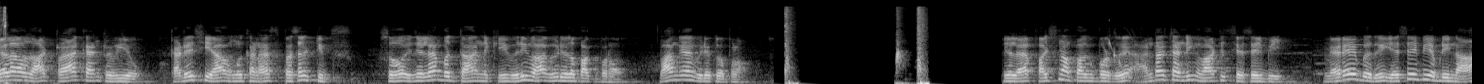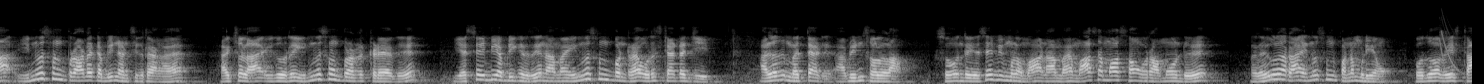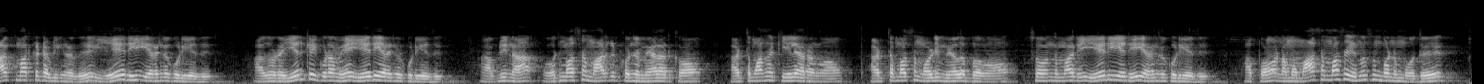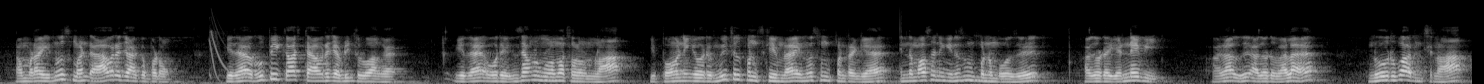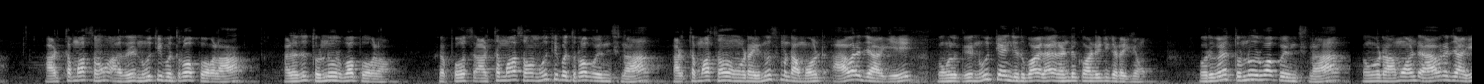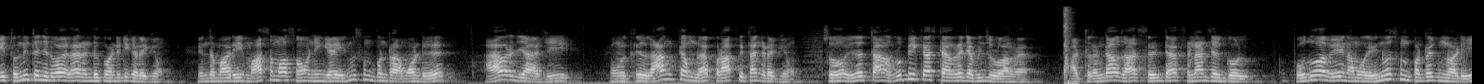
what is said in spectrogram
ஏழாவதாக ட்ராக் அண்ட் ரிவ்யூ கடைசியாக உங்களுக்கான ஸ்பெஷல் டிப்ஸ் ஸோ இதெல்லாம் பற்றி தான் இன்றைக்கி விரிவாக வீடியோவில் பார்க்க போகிறோம் வாங்க வீடியோக்குள்ள போகலாம் இதில் ஃபர்ஸ்ட் நான் பார்க்க போகிறது அண்டர்ஸ்டாண்டிங் வாட் இஸ் எஸ்ஐபி நிறைய பேர் எஸ்ஐபி அப்படின்னா இன்வெஸ்ட்மெண்ட் ப்ராடக்ட் அப்படின்னு நினச்சிக்கிறாங்க. ஆக்சுவலாக இது ஒரு இன்வெஸ்ட்மெண்ட் ப்ராடக்ட் கிடையாது. எஸ்ஐபி அப்படிங்கிறது நாம் இன்வெஸ்ட்மெண்ட் பண்ணுற ஒரு ஸ்ட்ராட்டஜி அல்லது மெத்தட் அப்படின்னு சொல்லலாம். ஸோ இந்த எஸ்ஐபி மூலமாக நாம் மாதம் மாதம் ஒரு அமௌண்ட்டு ரெகுலராக இன்வெஸ்ட்மெண்ட் பண்ண முடியும். பொதுவாகவே ஸ்டாக் மார்க்கெட் அப்படிங்கிறது ஏறி இறங்கக்கூடியது. அதோட இயற்கை குணமே ஏறி இறங்கக்கூடியது. அப்படின்னா ஒரு மாதம் மார்க்கெட் கொஞ்சம் மேலே இருக்கும். அடுத்த மாதம் கீழே இறங்கும். அடுத்த மாதம் மறுபடியும் மேலே போகும். ஸோ இந்த மாதிரி ஏறி ஏறி இறங்கக்கூடியது. அப்போ நம்ம மாதம் மாதம் இன்வெஸ்ட்மெண்ட் பண்ணும்போது நம்மளோட இன்வெஸ்ட்மெண்ட் ஆவரேஜ் ஆக்கப்படும். இதை ரூபி காஸ்ட் ஆவரேஜ் அப்படின்னு சொல்லுவாங்க. இதை ஒரு எக்ஸாம்பிள் மூலமாக சொல்லணும்னா இப்போ நீங்கள் ஒரு மியூச்சுவல் ஃபண்ட் ஸ்கீமில் இன்வெஸ்ட்மெண்ட் பண்ணுறீங்க இந்த மாதம் நீங்கள் இன்வெஸ்ட்மெண்ட் பண்ணும்போது அதோட என்ஐவி அதாவது அதோட விலை நூறுரூபா இருந்துச்சுன்னா அடுத்த மாதம் அது நூற்றி பத்து ரூபா போகலாம். அல்லது தொண்ணூறுரூபா போகலாம். சப்போஸ் அடுத்த மாதம் நூற்றி பத்து ரூபா போயிருந்துச்சுன்னா அடுத்த மாதம் உங்களோட இன்வெஸ்ட்மெண்ட் அமௌண்ட் ஆவரேஜ் ஆகி உங்களுக்கு நூற்றி அஞ்சு ரூபாயில் ரெண்டு குவான்டிட்டி கிடைக்கும். ஒருவேளை தொண்ணூறுரூவா போயிருந்துச்சுன்னா உங்களோட அமௌண்ட் ஆவரேஜ் ஆகி தொண்ணூத்தஞ்சு ரூபாயில் ரெண்டு குவான்டிட்டி கிடைக்கும். இந்த மாதிரி மாதம் மாதம் நீங்கள் இன்வெஸ்ட்மெண்ட் பண்ணுற அமௌண்ட்டு ஆவரேஜ் ஆகி உங்களுக்கு லாங் டேர்மில் ப்ராஃபிட் தான் கிடைக்கும். ஸோ இதைத்தான் ரூபி காஸ்ட் ஆவரேஜ் அப்படின்னு சொல்லுவாங்க. அடுத்து ரெண்டாவதாக செட் ஆஃப் ஃபினான்ஷியல் கோல் பொதுவாகவே நம்ம ஒரு இன்வெஸ்ட்மெண்ட் பண்ணுறதுக்கு முன்னாடி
